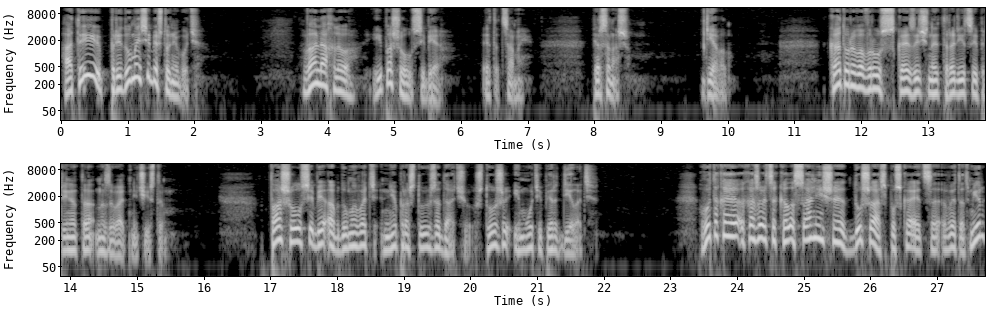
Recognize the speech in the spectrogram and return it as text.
а ты придумай себе что-нибудь. Валяхло и пошел себе этот самый персонаж, дьявол, которого в русскоязычной традиции принято называть нечистым пошел себе обдумывать непростую задачу. Что же ему теперь делать? Вот такая, оказывается, колоссальнейшая душа спускается в этот мир,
